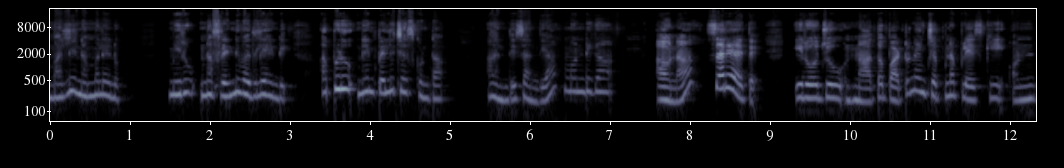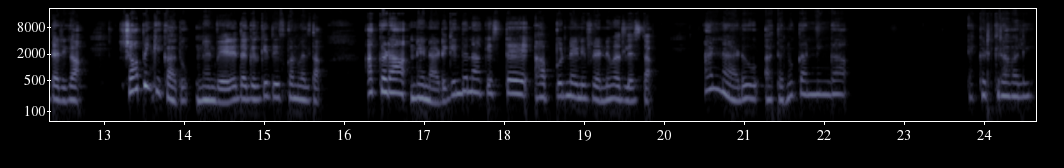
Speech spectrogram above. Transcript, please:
మళ్ళీ నమ్మలేను. మీరు నా ఫ్రెండ్ని వదిలేయండి. అప్పుడు నేను పెళ్ళి చేసుకుంటా అంది సంధ్య మొండిగా. అవునా? సరే అయితే. ఈరోజు నాతో పాటు నేను చెప్పిన ప్లేస్కి ఒంటరిగా షాపింగ్కి కాదు నేను వేరే దగ్గరికి తీసుకొని వెళ్తా. అక్కడ నేను అడిగింది నాకు ఇస్తే అప్పుడు నేను ఈ ఫ్రెండ్ని వదిలేస్తా. అన్నాడు అతను కన్నింగా. ఎక్కడికి రావాలి?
